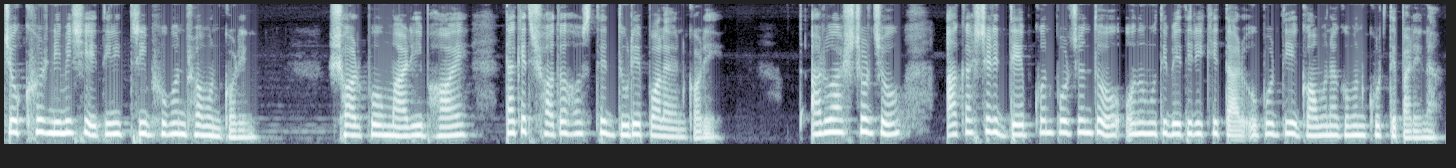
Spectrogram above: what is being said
চক্ষুর নিমেষে তিনি ত্রিভুবন ভ্রমণ করেন। সর্প মারি ভয় তাকে শতহস্তের দূরে পলায়ন করে। আরও আশ্চর্য আকাশচারী দেবগণ পর্যন্ত অনুমতি ব্যতি রেখে তার উপর দিয়ে গমনাগমন করতে পারে না।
